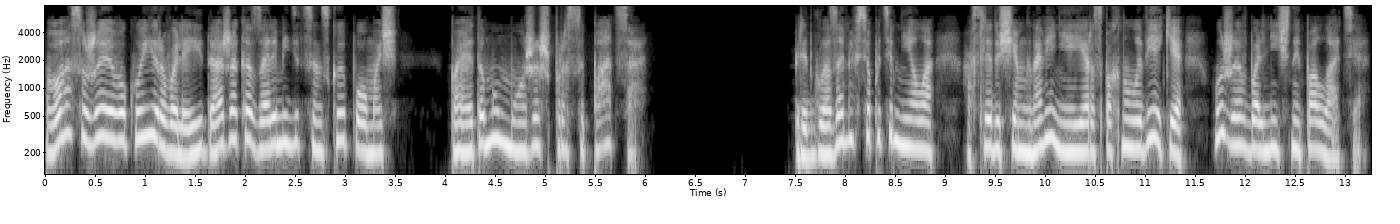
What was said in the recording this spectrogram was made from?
вас уже эвакуировали и даже оказали медицинскую помощь, поэтому можешь просыпаться. Перед глазами все потемнело, а в следующее мгновение я распахнула веки уже в больничной палате.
